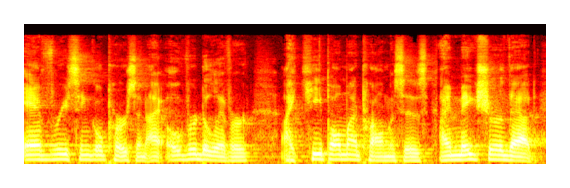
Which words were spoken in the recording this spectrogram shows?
every single person, I over deliver. I keep all my promises. I make sure that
